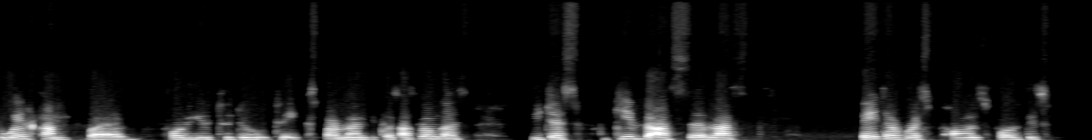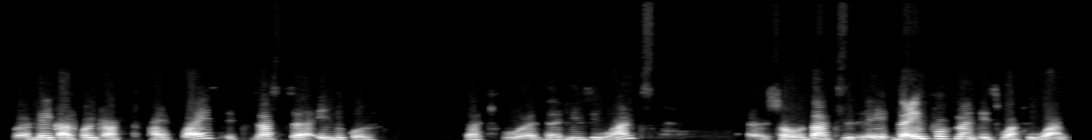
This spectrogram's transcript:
welcome uh, for you to do to experiment because as long as you just give us the last better response for this legal contract pipelines. It's just the end goal that w- the Lizzy wants. Uh, So that's the improvement is what we want.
